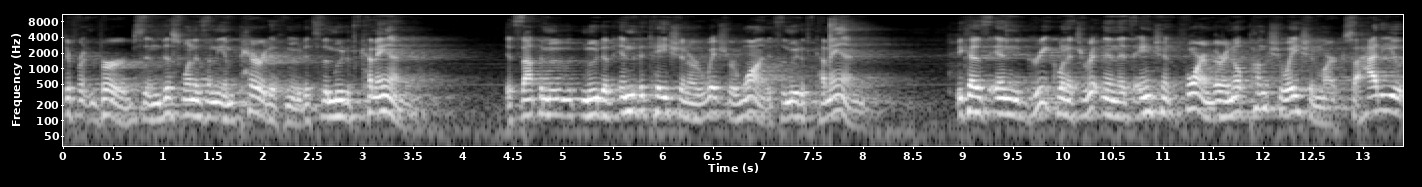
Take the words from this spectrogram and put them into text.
different verbs, and this one is in the imperative mood. It's the mood of command. It's not the mood, mood of invitation or wish or want, it's the mood of command. Because in Greek, when it's written in its ancient form, there are no punctuation marks. So, how do you,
